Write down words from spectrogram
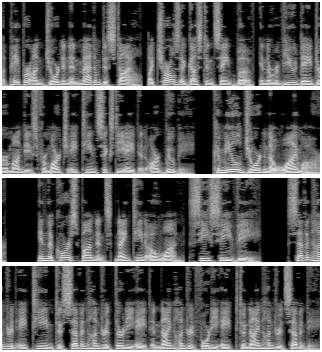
a paper on Jordan and Madame de Staël, by Charles-Augustin Sainte-Beuve, in the Revue des Deux Mondes for March 1868 and R. Bouby, Camille Jordan à Weimar, in the Correspondant 1901, CCV. 718–738 and 948–970.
